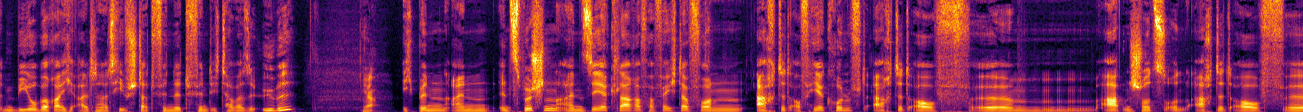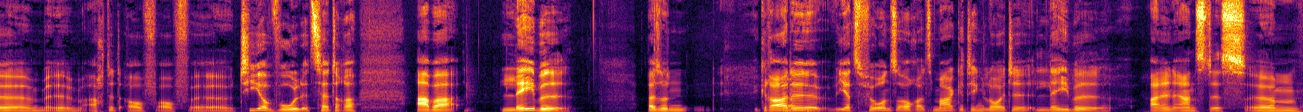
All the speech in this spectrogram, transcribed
im Biobereich alternativ stattfindet, finde ich teilweise übel. Ja. Ich bin ein, inzwischen ein sehr klarer Verfechter von achtet auf Herkunft, achtet auf ähm, Artenschutz und achtet auf, ähm, ähm, achtet auf, auf äh, Tierwohl etc. Aber Label, also gerade jetzt für uns auch als Marketingleute, Label, allen Ernstes, ähm,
